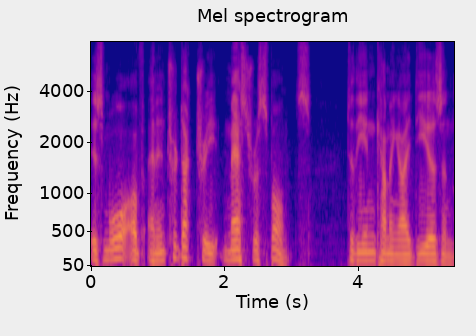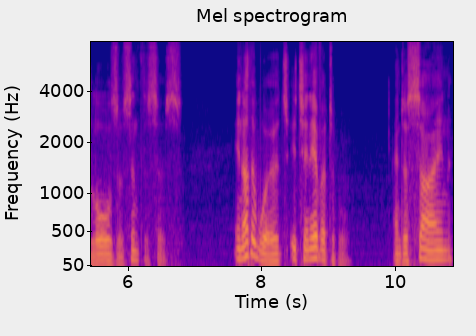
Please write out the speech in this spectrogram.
is more of an introductory mass response to the incoming ideas and laws of synthesis. In other words, it's inevitable and a sign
